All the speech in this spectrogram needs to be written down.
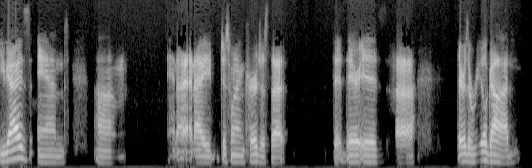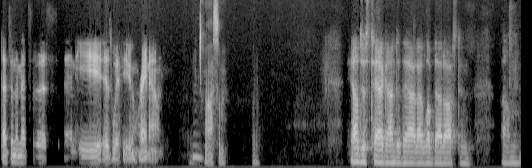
you guys, and um, and I and I just want to encourage us that that there is uh, there is a real God that's in the midst of this, and He is with you right now. Awesome. Yeah, I'll just tag onto that. I love that, Austin. Um,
